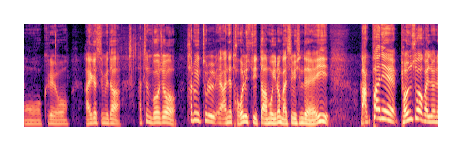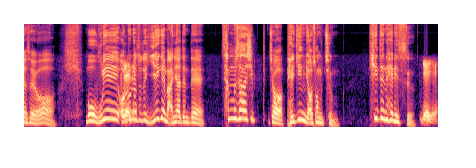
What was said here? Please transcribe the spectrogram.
어 그래요. 알겠습니다. 하여튼 뭐 저 하루 이틀 안에 더 걸릴 수도 있다. 뭐 이런 말씀이신데 이 막판의 변수와 관련해서요. 뭐 우리 언론에서도 이 얘기를 많이 하던데 3, 40저 백인 여성층 히든 해리스 예예.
